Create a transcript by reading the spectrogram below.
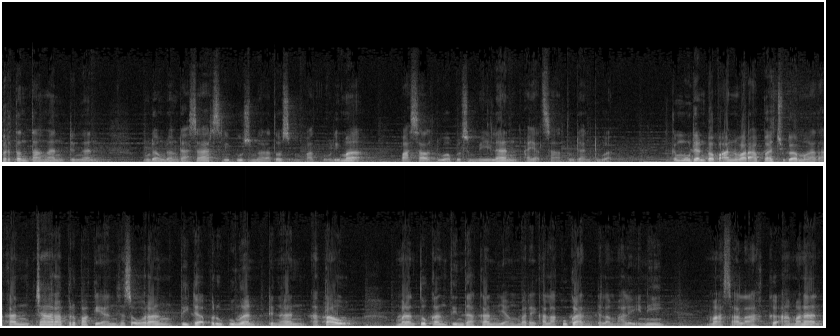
bertentangan dengan Undang-Undang Dasar 1945 pasal 29 ayat 1 dan 2. Kemudian Bapak Anwar Abbas juga mengatakan cara berpakaian seseorang tidak berhubungan dengan atau menentukan tindakan yang mereka lakukan dalam hal ini masalah keamanan.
